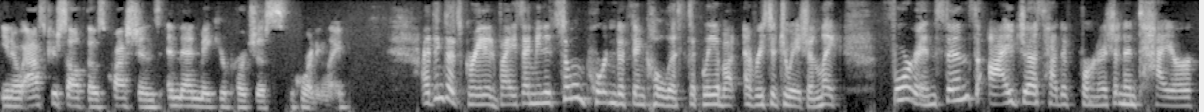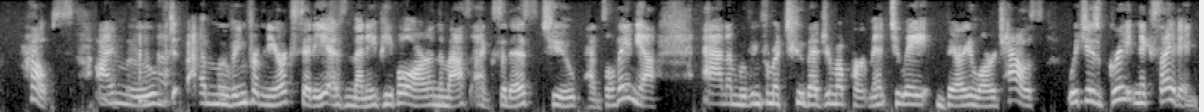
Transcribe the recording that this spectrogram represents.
You know, ask yourself those questions and then make your purchase accordingly. I think that's great advice. I mean, it's so important to think holistically about every situation. Like, for instance, I just had to furnish an entire house. I hmm. moved, I'm moving from New York City, as many people are in the mass exodus to Pennsylvania. And I'm moving from a two bedroom apartment to a very large house, which is great and exciting,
